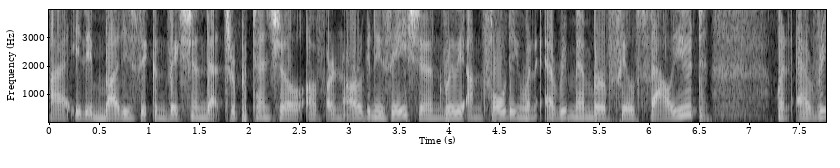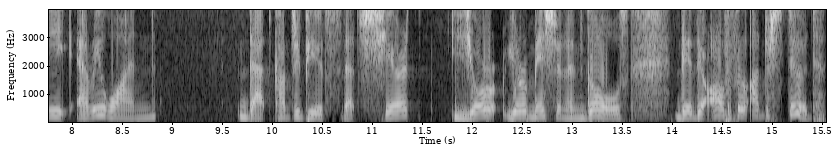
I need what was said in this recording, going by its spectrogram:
uh, it embodies the conviction that true potential of an organization really unfolding when every member feels valued, when every everyone that contributes that share your your mission and goals, they, they all feel understood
